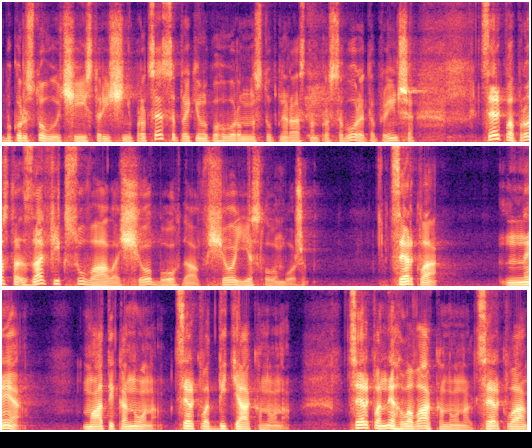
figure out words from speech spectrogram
використовуючи історичні процеси, про які ми поговоримо наступний раз, там про собори та про інше, церква просто зафіксувала, що Бог дав, що є Словом Божим. Церква не мати канона, церква дитя канона. Церква не глава канона, церква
